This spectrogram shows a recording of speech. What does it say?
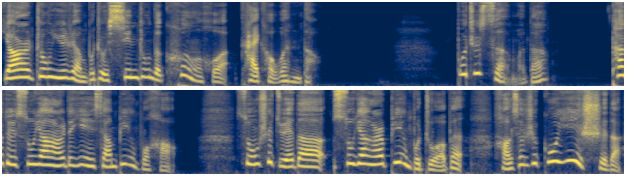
瑶儿终于忍不住心中的困惑，开口问道：“不知怎么的，他对苏央儿的印象并不好，总是觉得苏央儿并不拙笨，好像是故意似的，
